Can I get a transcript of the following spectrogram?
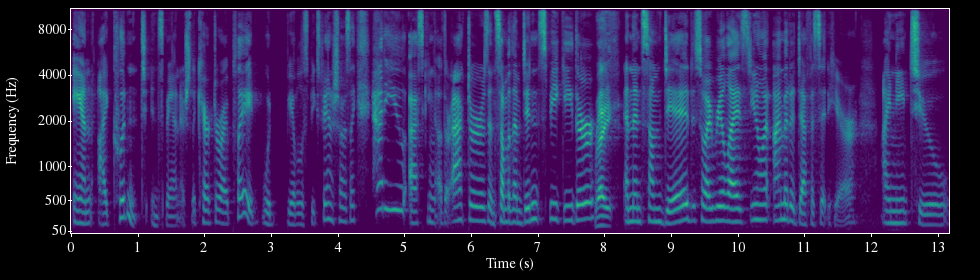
And I couldn't in Spanish. The character I played would be able to speak Spanish. So I was like, how do you asking other actors? And some of them didn't speak either. Right. And then some did. So I realized, you know what? I'm at a deficit here. I need to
